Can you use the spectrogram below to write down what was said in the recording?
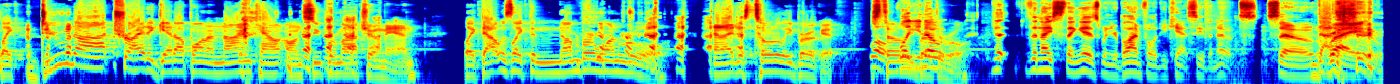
Like, do not try to get up on a nine count on Super Macho Man. Like that was like the number one rule, and I just totally broke it. Well- well, you broke know, the rule. The, the nice thing is when you're blindfolded, you can't see the notes. So That's Right. true.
